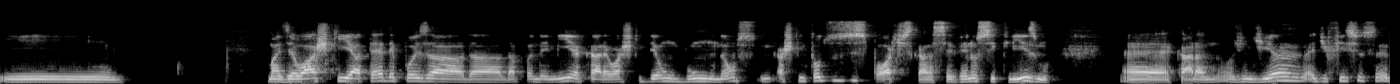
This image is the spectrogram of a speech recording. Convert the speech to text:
e mas eu acho que até depois da, da, da, pandemia, cara, eu acho que deu um boom, não, acho que em todos os esportes, cara, você vê no ciclismo, é, cara, hoje em dia é difícil, você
